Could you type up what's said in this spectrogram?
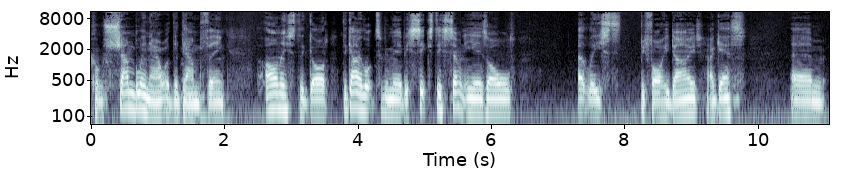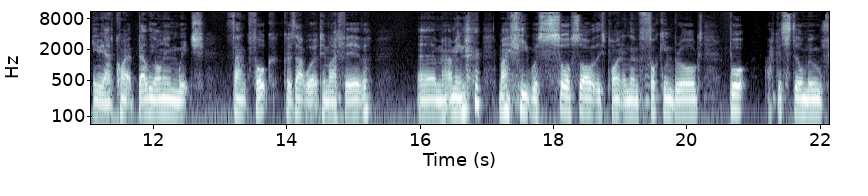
comes shambling out of the damn thing. honest to God, the guy looked to be maybe 60, 70 years old, at least before he died, I guess. Um, he had quite a belly on him, which thank fuck, because that worked in my favour. Um, I mean, my feet were so sore at this point in them fucking brogues, but I could still move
